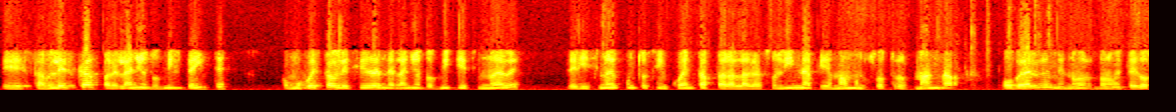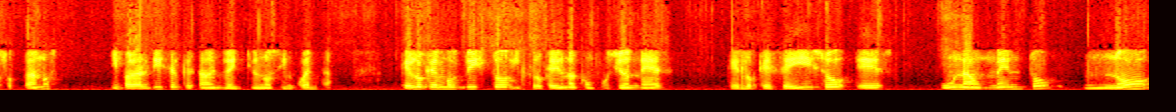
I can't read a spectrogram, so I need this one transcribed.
eh, establezca para el año 2020, como fue establecida en el año 2019, de 19.50 para la gasolina que llamamos nosotros magna o verde, menor de 92 octanos, y para el diésel que estaba en 21.50. ¿Qué es lo que hemos visto? Y creo que hay una confusión, es que lo que se hizo es un aumento no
